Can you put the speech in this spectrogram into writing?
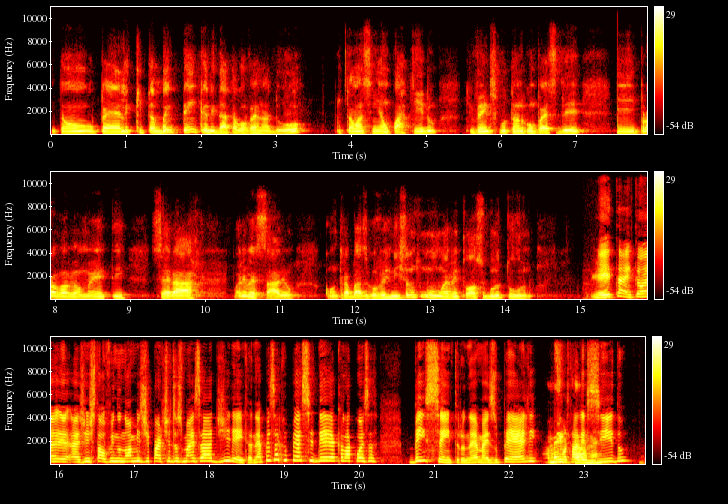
Então, o PL que também tem candidato a governador. Então, assim, é um partido que vem disputando com o PSD e provavelmente será o adversário contra a base governista num eventual segundo turno. Eita, então é, a gente está ouvindo nomes de partidos mais à direita, né? Apesar que o PSD é aquela coisa bem centro, né? Mas o PL Americano, né? fortalecido né?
